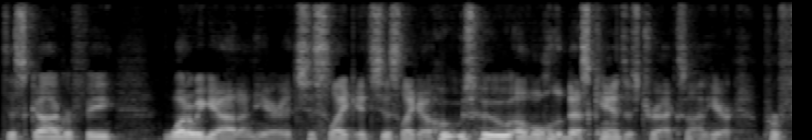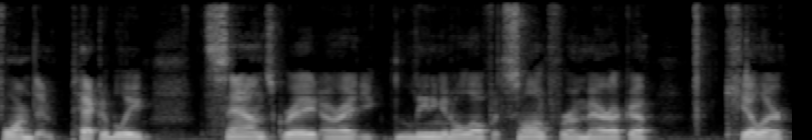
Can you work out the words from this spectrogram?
discography what do we got on here? It's just like it's just like a who's who of all the best Kansas tracks on here. Performed impeccably, sounds great. All right, you it all off with "Song for America," killer.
